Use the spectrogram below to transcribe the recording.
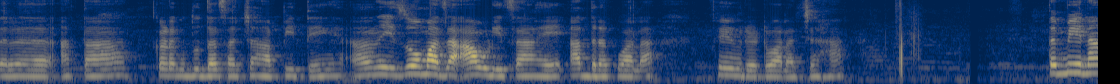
तर आता कडक दुधाचा चहा पिते. आणि जो माझा आवडीचा आहे अद्रकवाला फेवरेटवाला चहा. तर मी ना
